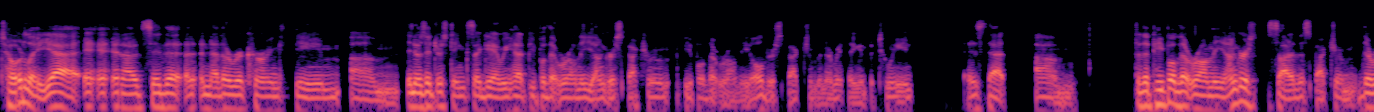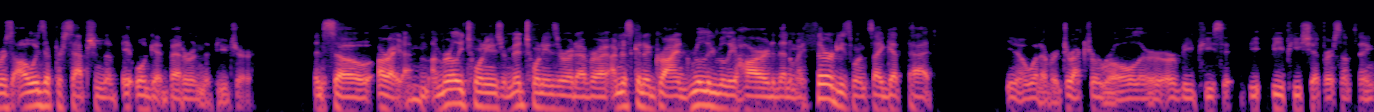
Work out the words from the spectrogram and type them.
Totally, yeah, and, and I would say that another recurring theme, um, and it was interesting because again, we had people that were on the younger spectrum, people that were on the older spectrum, and everything in between, is that um, for the people that were on the younger side of the spectrum, there was always a perception of it will get better in the future. And so, all right, I'm, I'm early 20s or mid 20s or whatever. I'm just going to grind really, really hard. And then in my 30s, once I get that, you know, whatever director role or, or VP, VP ship or something,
